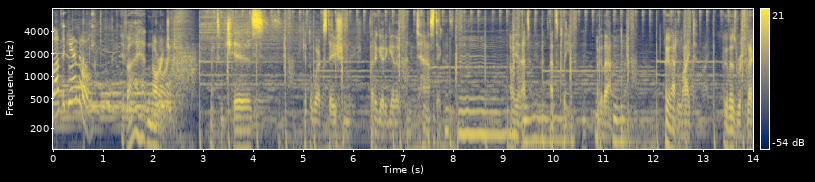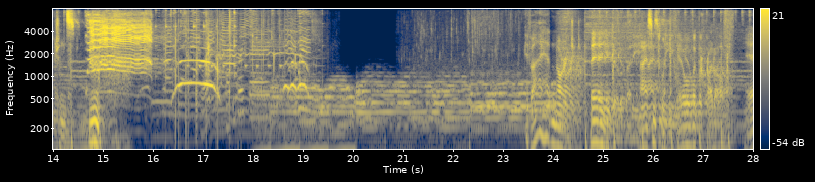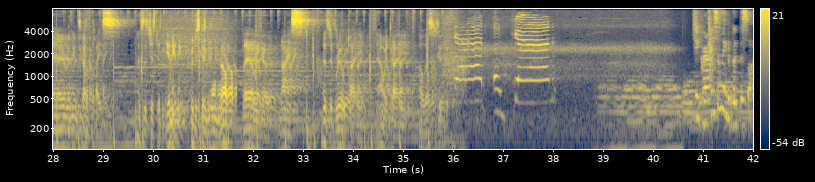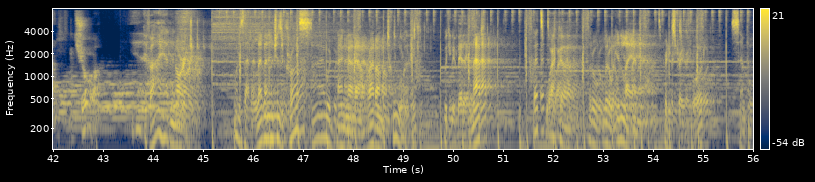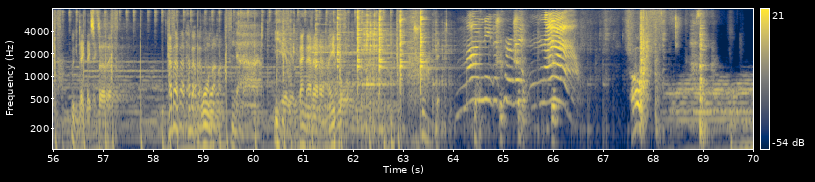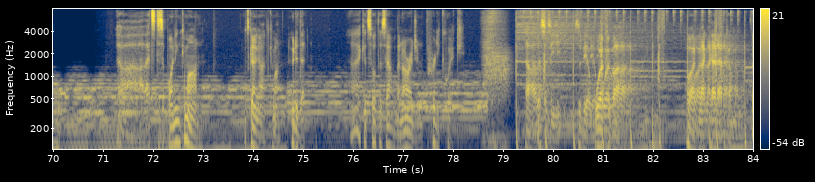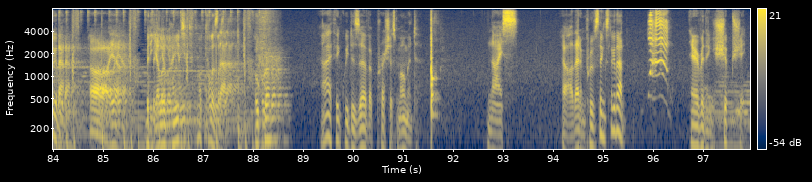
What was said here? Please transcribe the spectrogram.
blow out the candles. If I had an origin, make some chairs, get the workstation, that'd go together fantastic. Oh yeah, that's that's clean. Look at that. Look at that light. Look at those reflections. Mm. If I had an origin, there you go, buddy. Nice and clean. Get all the crud off. Everything's got a place. This is just the beginning. We're just getting warmed up. There we go. Nice. This is real tidy. Now we're tidy. Oh, this is good. Again! Hey, grab me something to put this on. Sure. If I had an origin, what is that, 11 inches across? I would bang that out right on a tool, I think. We can do better than that. Let's whack a little little inlay in there. That's pretty straightforward. Simple. We can take this further. How about how about walnut? Nah. Yeah, we can bang that out on maple. Trivet. Mom needs a Trip, permit trip, now! Oh, Ah, that's disappointing. Come on. What's going on? Come on. Who did that? I could sort this out with an origin pretty quick. Ah, this would be this would be a work of art. Oh, I'd like that outcome. Look at that. Oh yeah. Bit of yellow paint. What color's that? Ochre. I think we deserve a precious moment. Nice. Ah, that improves things. Look at that. Dad! Everything's ship shape.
